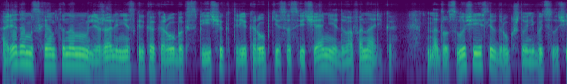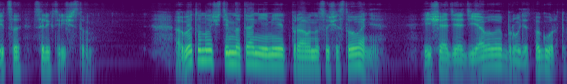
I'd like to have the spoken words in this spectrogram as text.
А рядом с Хэмптоном лежали несколько коробок спичек, три коробки со свечами и два фонарика. На тот случай, если вдруг что-нибудь случится с электричеством. В эту ночь темнота не имеет права на существование. Исчадия дьявола бродят по городу.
